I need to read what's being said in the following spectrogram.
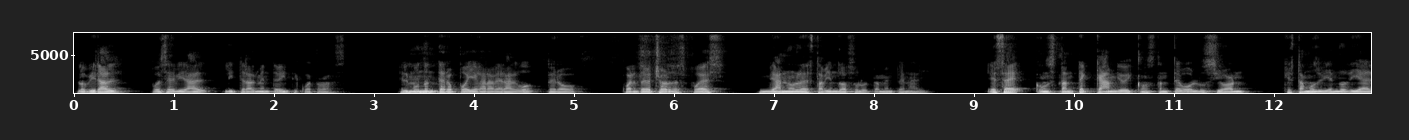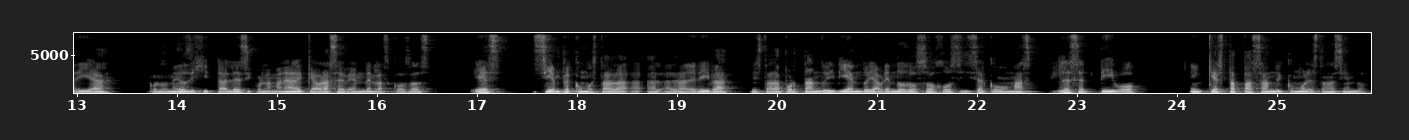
lo viral puede ser viral literalmente 24 horas. El mundo entero puede llegar a ver algo, pero 48 horas después ya no lo está viendo absolutamente nadie. Ese constante cambio y constante evolución que estamos viviendo día a día con los medios digitales y con la manera de que ahora se venden las cosas es siempre como estar a, la deriva, estar aportando y viendo y abriendo los ojos y ser como más receptivo en qué está pasando y cómo le están haciendo.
